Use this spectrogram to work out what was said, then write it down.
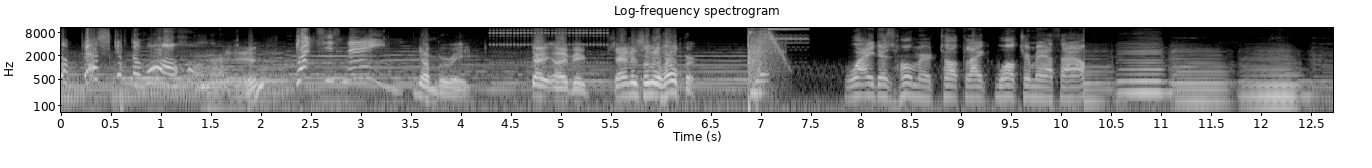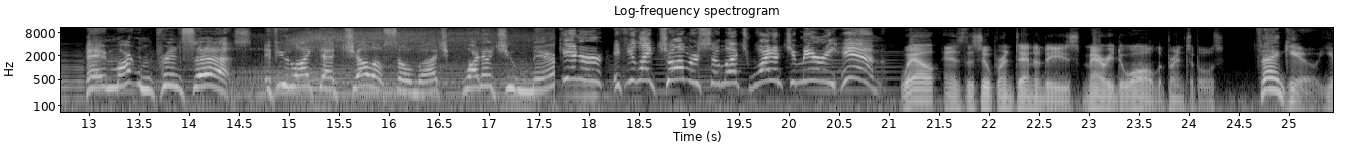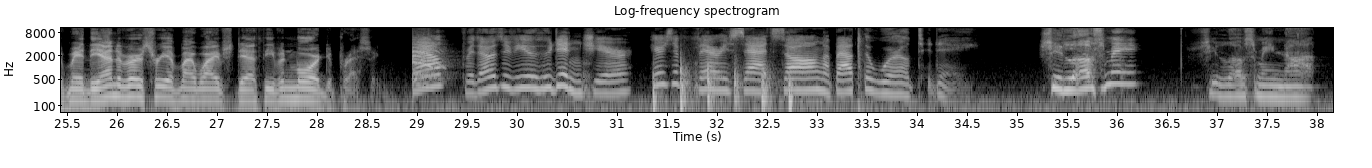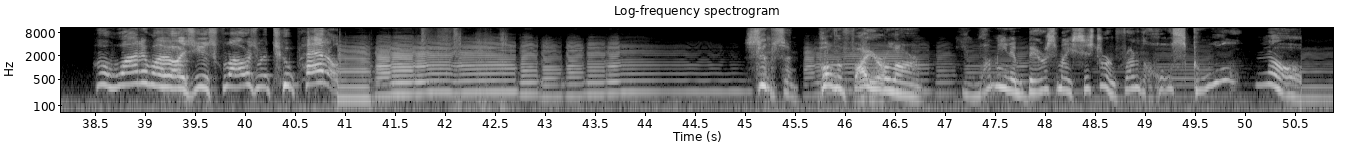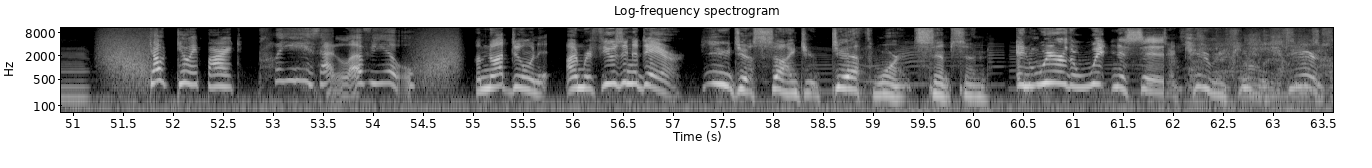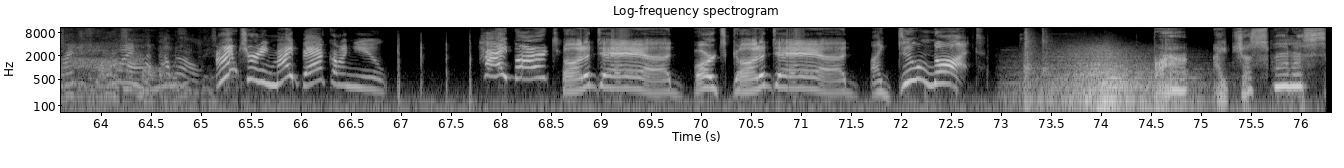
the best gift of all, Homer. What's his name? Number eight. I, I mean, Santa's little helper. Why does Homer talk like Walter Matthau? Hey, Martin Princess, if you like that cello so much, why don't you marry Skinner, if you like Chalmers so much, why don't you marry him? Well, as the superintendent, he's married to all the principals. Thank you. You've made the anniversary of my wife's death even more depressing. Well, for those of you who didn't cheer, here's a very sad song about the world today. She loves me? She loves me not. Well, why do I always use flowers with two petals? Simpson, pull the fire alarm. You want me to embarrass my sister in front of the whole school? No. Don't do it, Bart. Please, I love you. I'm not doing it. I'm refusing a dare. You just signed your death warrant, Simpson. And we're the witnesses. Kid refuses dare. I'm turning my back on you. Hi, Bart. Got a dad. Bart's got a dad. I do not. Bart, I just want to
